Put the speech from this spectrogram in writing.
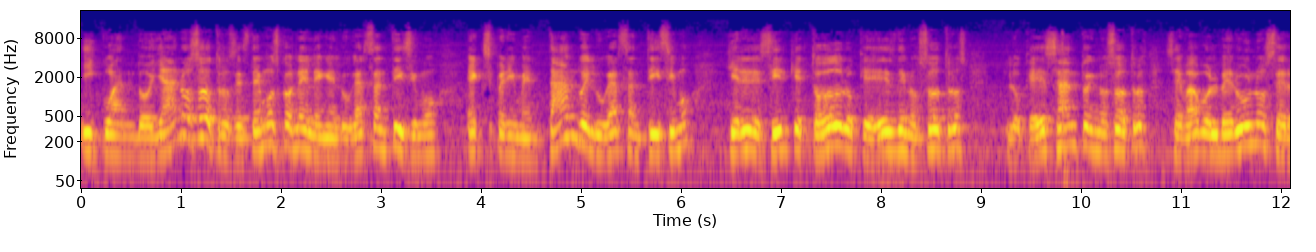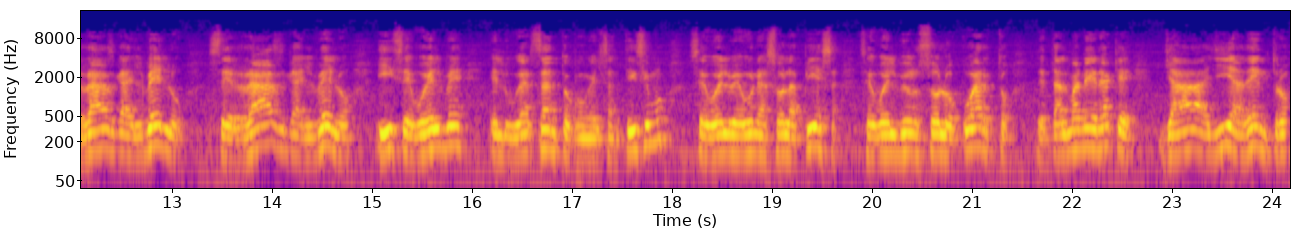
y cuando ya nosotros estemos con Él en el lugar santísimo, experimentando el lugar santísimo, quiere decir que todo lo que es de nosotros, lo que es santo en nosotros, se va a volver uno, se rasga el velo, se rasga el velo y se vuelve el lugar santo con el Santísimo, se vuelve una sola pieza, se vuelve un solo cuarto, de tal manera que ya allí adentro,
